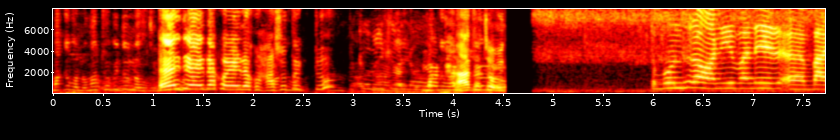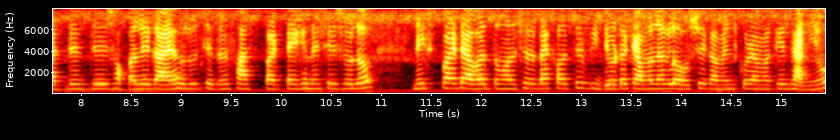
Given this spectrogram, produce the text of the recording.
মাকে বলো মা ছবি তোলো। এই যে এই দেখো এই দেখো হাসো তো একটু। আচ্ছা ছবি বন্ধুরা অনির্বাণের বার্থডের যে সকালে গায়ে হলো সেটার ফার্স্ট পার্টটা এখানে শেষ হলো। নেক্সট পার্টে আবার তোমার সাথে দেখা হচ্ছে। ভিডিওটা কেমন লাগল অবশ্যই কমেন্ট করে আমাকে জানিও।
